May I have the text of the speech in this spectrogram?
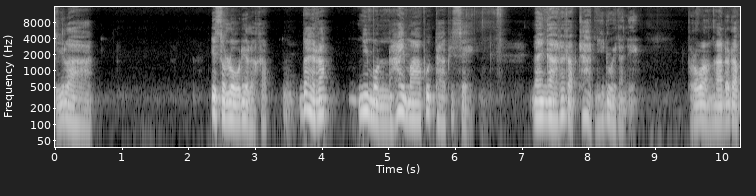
ศรีลา อิสโลเนี่ยแหละครับ ได้รับนิมนต์ให้มาพุทธาพิเศษในงานระดับชาตินี้ด้วยนั่นเอง เพราะว่างานระดับ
